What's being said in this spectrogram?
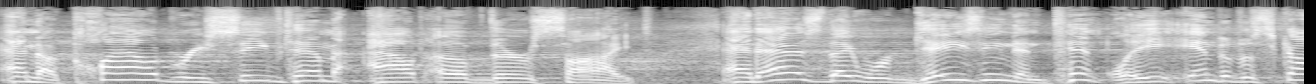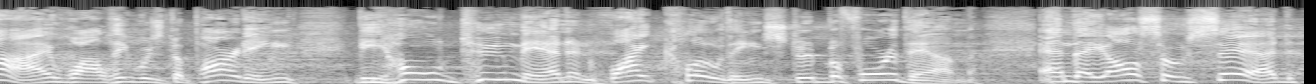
and a cloud received him out of their sight. And as they were gazing intently into the sky while he was departing, behold, two men in white clothing stood before them. And they also said,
